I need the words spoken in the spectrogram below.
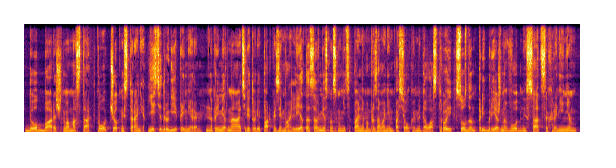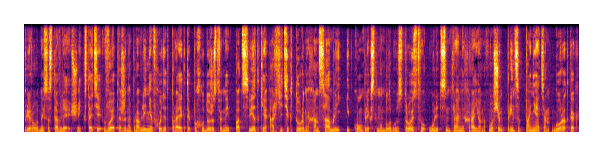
до Барочного моста по четной стороне. Есть и другие примеры. Например, на территории парка «Зима-лето» совместно с муниципальным образованием поселка Металлост Строй создан прибрежно-водный сад с сохранением природной составляющей. Кстати, в это же направление входят проекты по художественной подсветке архитектурных ансамблей и комплексному благоустройству улиц центральных районов. В общем, принцип понятен. Город как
